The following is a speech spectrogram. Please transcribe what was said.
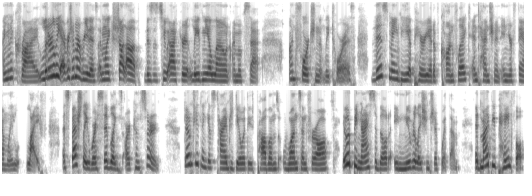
I'm gonna cry. Literally, every time I read this, I'm like, shut up. This is too accurate. Leave me alone. I'm upset. Unfortunately, Taurus, this may be a period of conflict and tension in your family life, especially where siblings are concerned. Don't you think it's time to deal with these problems once and for all? It would be nice to build a new relationship with them. It might be painful,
